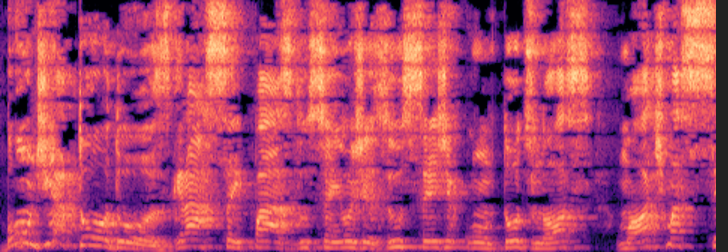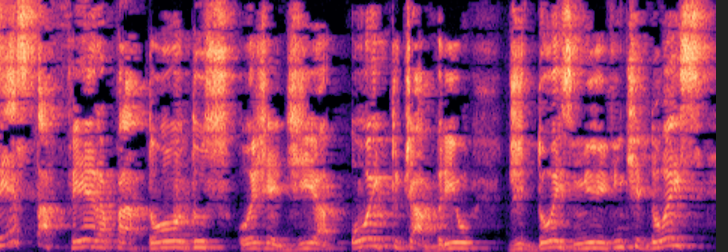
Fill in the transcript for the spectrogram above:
Bom dia a todos! Graça e paz do Senhor Jesus seja com todos nós. Uma ótima sexta-feira para todos. Hoje é dia 8 de abril de 2022.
